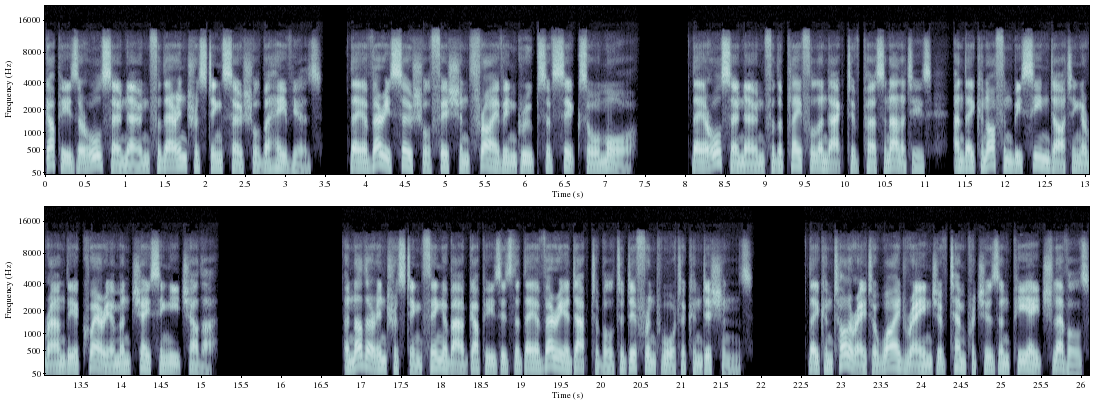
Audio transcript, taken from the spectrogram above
Guppies are also known for their interesting social behaviors. They are very social fish and thrive in groups of six or more. They are also known for the playful and active personalities, and they can often be seen darting around the aquarium and chasing each other. Another interesting thing about guppies is that they are very adaptable to different water conditions. They can tolerate a wide range of temperatures and pH levels,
